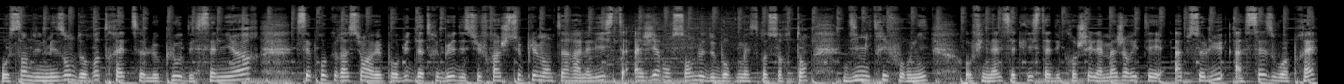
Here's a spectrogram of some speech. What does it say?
au sein d'une maison de retraite, le Clos des Seigneurs. Ces procurations avaient pour but d'attribuer des suffrages supplémentaires à la liste Agir ensemble de bourgmestre sortant Dimitri Fourny. Au final, cette liste a décroché la majorité absolue à 16 voix près.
